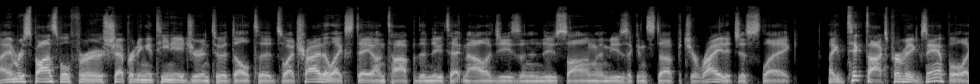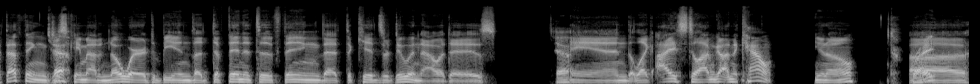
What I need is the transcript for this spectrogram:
I am responsible for shepherding a teenager into adulthood, so I try to like stay on top of the new technologies and the new song and music and stuff. But you're right, it just like like TikTok's perfect example. Like that thing just Yeah. came out of nowhere to being the definitive thing that the kids are doing nowadays. Yeah. and like I still haven't got an account, you know, Right. Uh,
